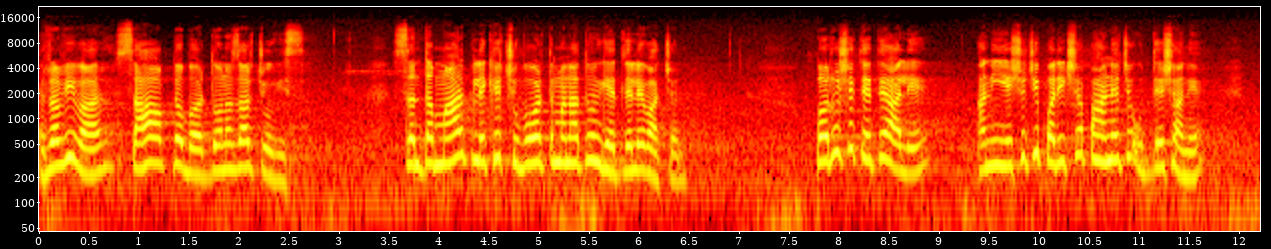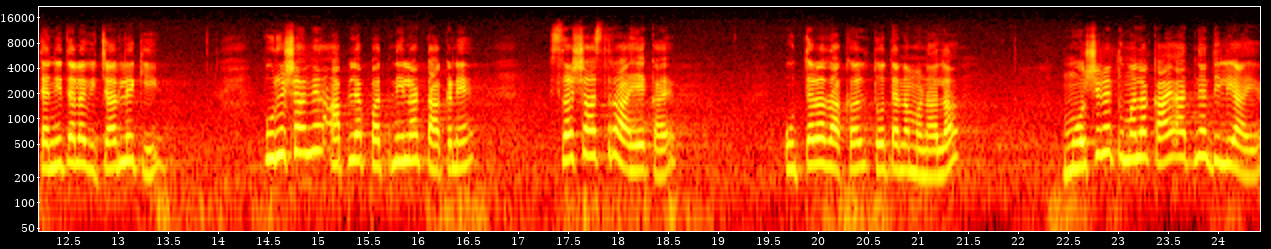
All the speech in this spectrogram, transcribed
रविवार सहा ऑक्टोबर दोन हजार चोवीस. संत मार्क लेखित शुभवर्तमानातून घेतलेले वाचन. परुष तेथे आले आणि येशूची परीक्षा पाहण्याच्या उद्देशाने त्यांनी त्याला विचारले की पुरुषाने आपल्या पत्नीला टाकणे सशास्त्र आहे काय? उत्तरादाखल तो त्यांना म्हणाला मोशेने तुम्हाला काय आज्ञा दिली आहे?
